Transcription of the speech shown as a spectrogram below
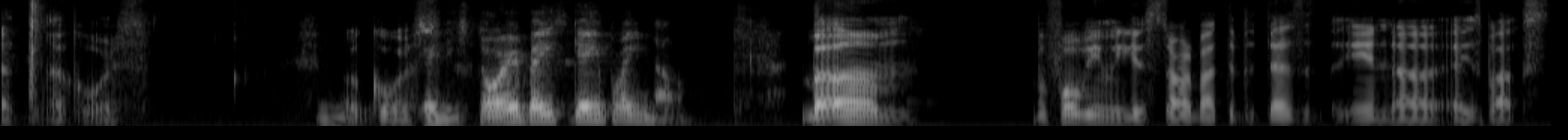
Of course, mm. of course. Any story based gameplay? No. But um, before we even get started about the Bethesda in uh Xbox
